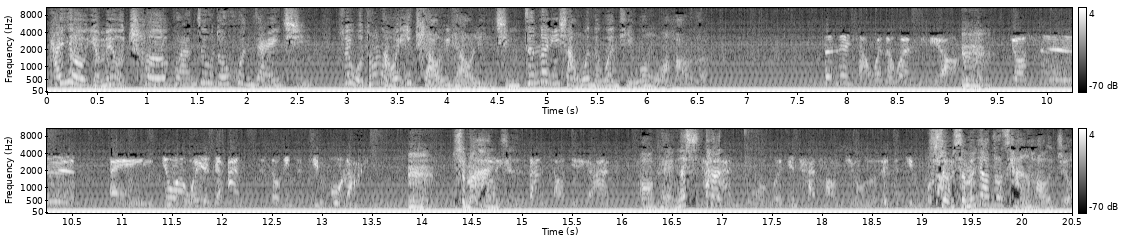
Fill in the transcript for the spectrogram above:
还有有没有车关，这个都混在一起，所以我通常会一条一条理清。针对你想问的问题问我好了。真正想问的问题哦，嗯就是，哎，因为我有个案子都一直进不来，嗯，什么案子张小姐一个案子，？OK，那是他案子我我已经谈好久了，一直进不来。什什么叫做缠好久？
